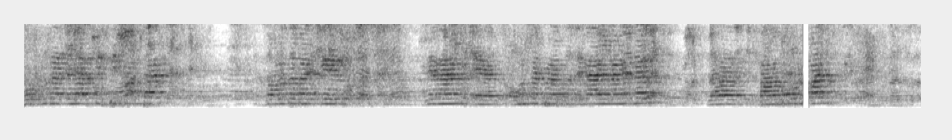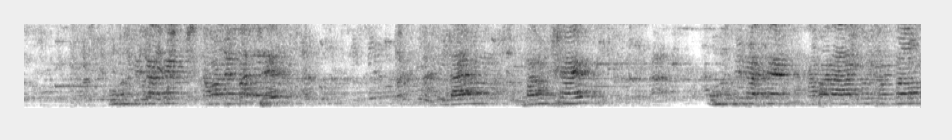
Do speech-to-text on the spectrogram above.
বরগুনা জেলার কৃষি সন্তান উপস্থিত আছেন আমাদের সাহেব আছেন আমার আরেকজন সঞ্চালক,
